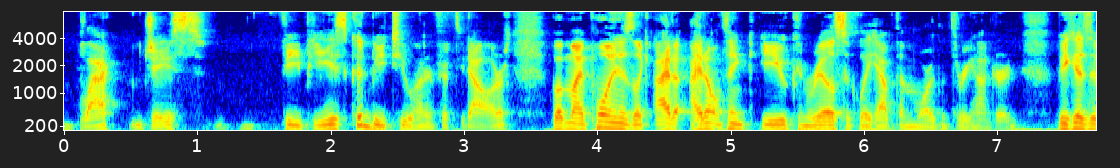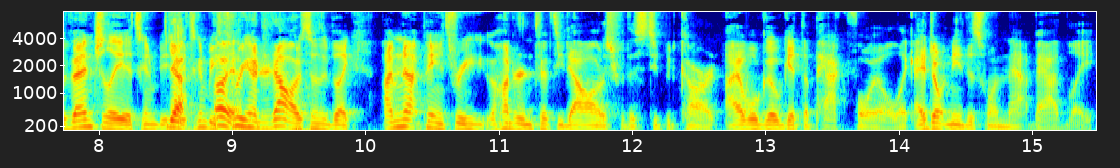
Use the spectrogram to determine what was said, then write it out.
Black Jace VPs could be $250. But my point is like, I, I don't think you can realistically have them more than 300 because eventually it's going to be, yeah. it's going to be oh, $300. Yeah. So be like, I'm not paying $350 for this stupid card. I will go get the pack foil. Like I don't need this one that badly.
